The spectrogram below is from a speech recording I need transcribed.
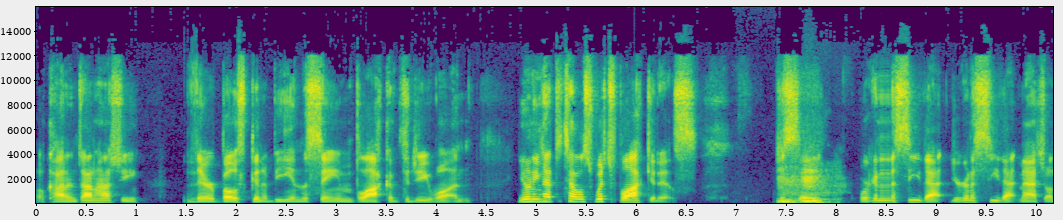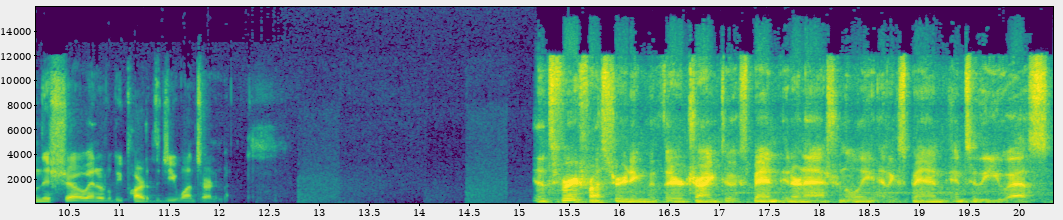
Okada and Tanahashi. They're both going to be in the same block of the G1. You don't even have to tell us which block it is. Just say we're going to see that. You're going to see that match on this show, and it'll be part of the G1 tournament. It's very frustrating that they're trying to expand internationally and expand into the U.S.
